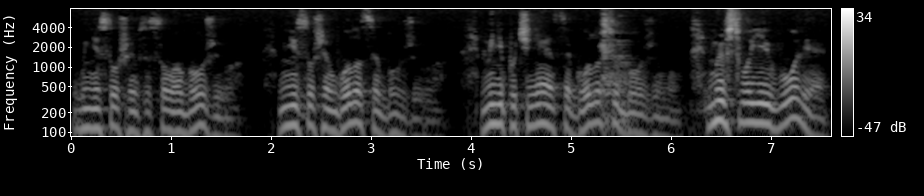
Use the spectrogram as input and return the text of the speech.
Мы не слушаемся Слова Божьего, мы не слушаем голоса Божьего. Мы не подчиняемся голосу Божьему. Мы в своей воле,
